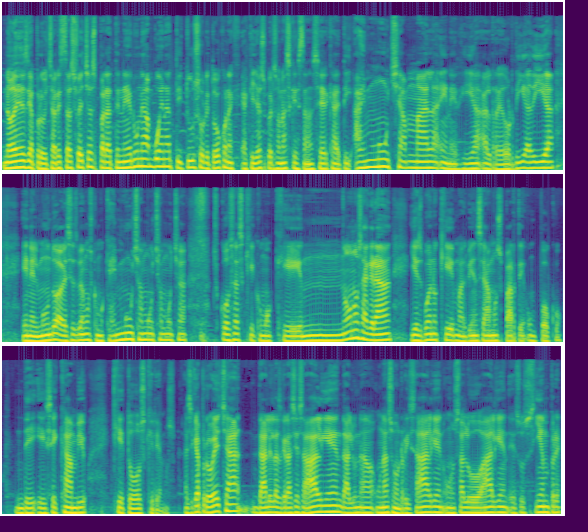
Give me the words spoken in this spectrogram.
No dejes de aprovechar estas fechas para tener una buena actitud, sobre todo con aquellas personas que están cerca de ti. Hay mucha mala energía alrededor día a día en el mundo a veces vemos como que hay mucha, mucha, mucha cosas que como que no nos agradan y es bueno que más bien seamos parte un poco de ese cambio que todos queremos. Así que aprovecha, dale las gracias a alguien, dale una, una sonrisa a alguien, un saludo a alguien, eso siempre,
